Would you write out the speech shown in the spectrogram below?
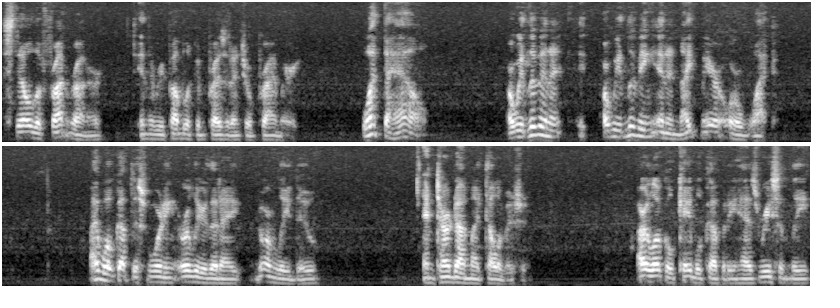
still the front runner in the Republican presidential primary. What the hell? Are we living in, are we living in a nightmare or what? I woke up this morning earlier than I normally do and turned on my television. Our local cable company has recently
